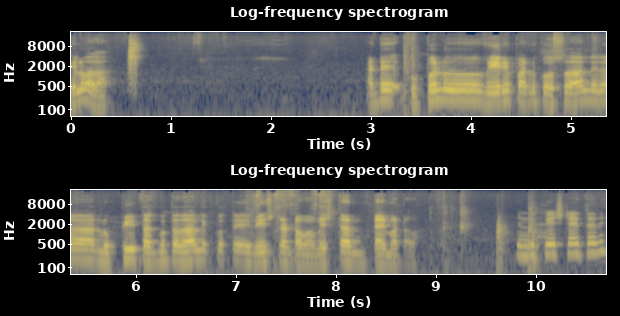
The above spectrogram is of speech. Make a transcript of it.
తెలియదా అంటే ఉప్పలు వేరే పనులకు వస్తుందా లేదా నొప్పి తగ్గుతుందా లేకపోతే వేస్ట్ అంటావా? వేస్ట్ టైం అంటావా? ఎందుకు వేస్ట్ అవుతుంది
